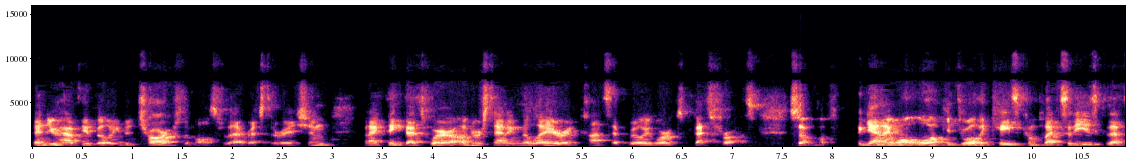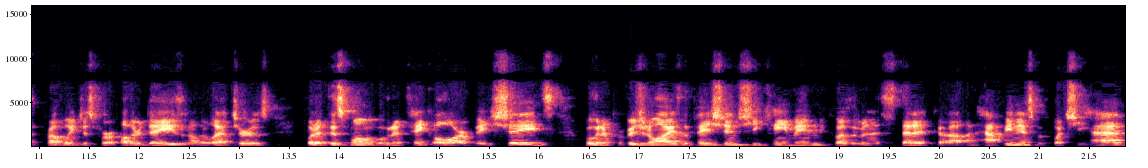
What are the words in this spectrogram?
then you have the ability to charge the most for that restoration. And I think that's where understanding the layering concept really works best for us. So again, I won't walk you through all the case complexities because that's probably just for other days and other lectures. But at this moment, we're going to take all our base shades we're going to provisionalize the patient. She came in because of an aesthetic uh, unhappiness with what she had.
